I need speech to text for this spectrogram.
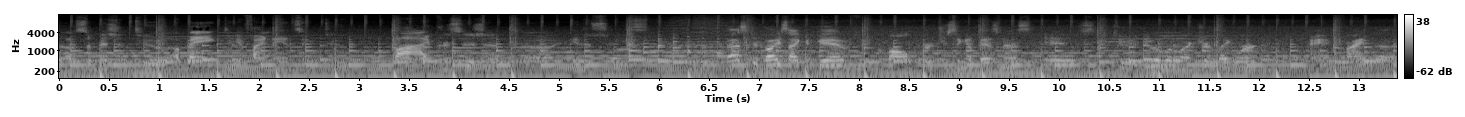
uh, submission to a bank to get financing to buy Precision uh, Industries. The best advice I could give about purchasing a business is to do a little extra legwork and find the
